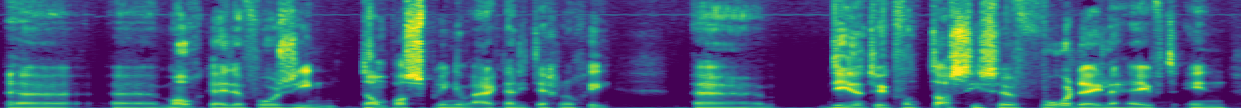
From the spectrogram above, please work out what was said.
eh, eh, mogelijkheden voor zien, dan pas springen we eigenlijk naar die technologie. Eh, die natuurlijk fantastische voordelen heeft in eh,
